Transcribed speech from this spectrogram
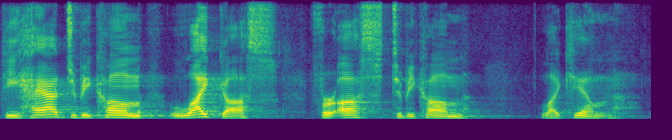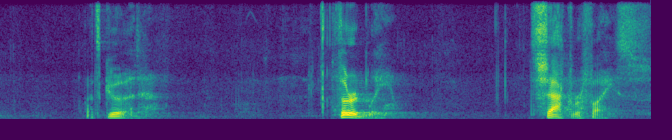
He had to become like us for us to become like him. That's good. Thirdly, sacrifice.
